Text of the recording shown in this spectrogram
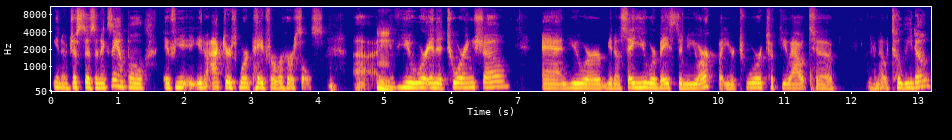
you know, just as an example, if you, you know, actors weren't paid for rehearsals. Uh, mm. If you were in a touring show and you were, you know, say you were based in New York, but your tour took you out to, I don't know, Toledo,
